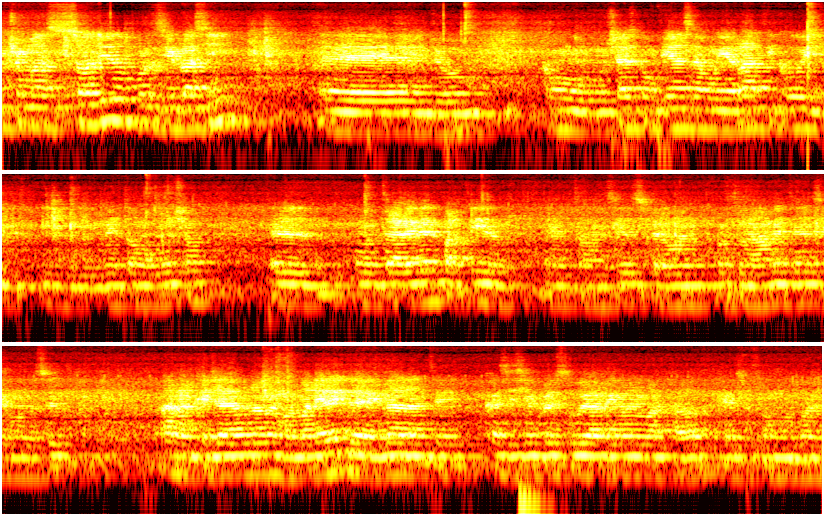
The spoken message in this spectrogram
mucho más sólido, por decirlo así. Eh, yo con mucha desconfianza, muy errático y, me tomó mucho el entrar en el partido. Entonces, pero bueno, afortunadamente en el segundo set arranqué ya de una mejor manera y de ahí en adelante casi siempre estuve arriba en el marcador, que eso fue muy bueno.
